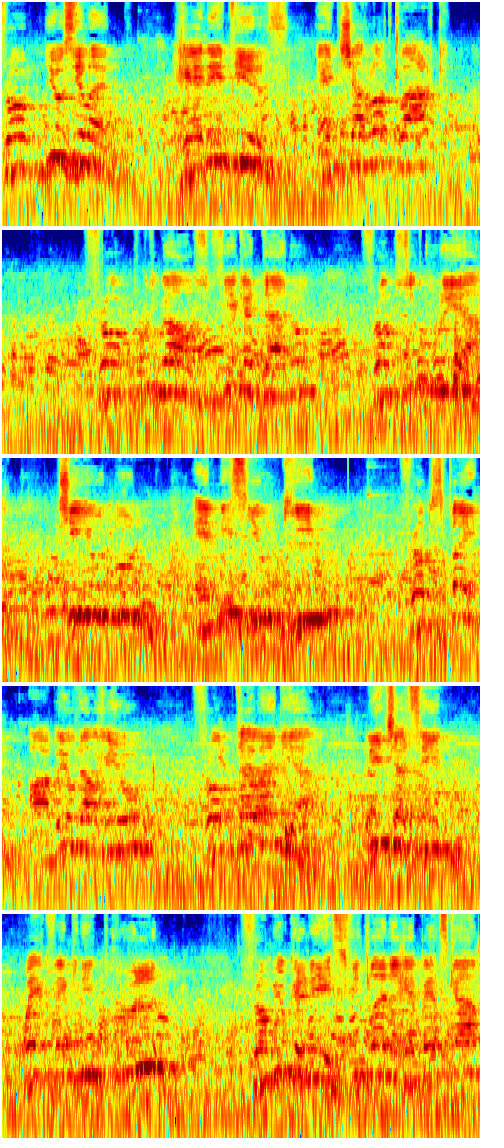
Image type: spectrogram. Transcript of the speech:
from New Zealand, René Tiers and Charlotte Clark, from Portugal, Sofia Cantano, from South Korea, Chi Yun Moon and Miss Yoon Kim, from Spain, Abril Del Rio, from Thailandia, Richard Sin, Wegvegnit from Ukraine, Svitlana Repetska,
